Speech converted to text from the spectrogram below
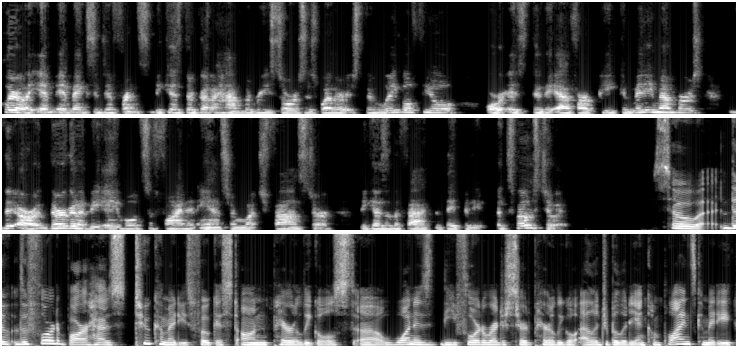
clearly it, it makes a difference because they're going to have the resources whether it's through legal fuel or it's through the FRP committee members, they are they're going to be able to find an answer much faster because of the fact that they've been exposed to it. So the the Florida Bar has two committees focused on paralegals. Uh, one is the Florida Registered Paralegal Eligibility and Compliance Committee,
